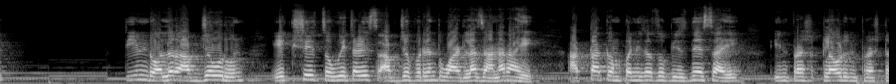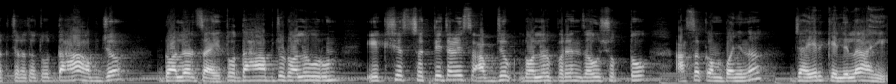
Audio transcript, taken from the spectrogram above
तीन डॉलर अब्जवरून एकशे चव्वेचाळीस अब्जपर्यंत वाढला जाणार आहे. आत्ता कंपनीचा जो बिझनेस आहे इन्फ्रा क्लाउड इन्फ्रास्ट्रक्चरचा तो दहा अब्ज डॉलरचा आहे. तो दहा अब्ज डॉलरवरून एकशे सत्तेचाळीस अब्ज डॉलरपर्यंत जाऊ शकतो असं कंपनीनं जाहीर केलेलं आहे.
